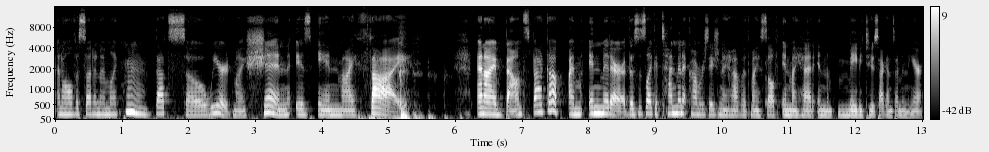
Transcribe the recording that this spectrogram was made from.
and all of a sudden I'm like, hmm, that's so weird. My shin is in my thigh. and I bounce back up. I'm in midair. This is like a 10 minute conversation I have with myself in my head in the maybe two seconds I'm in the air.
